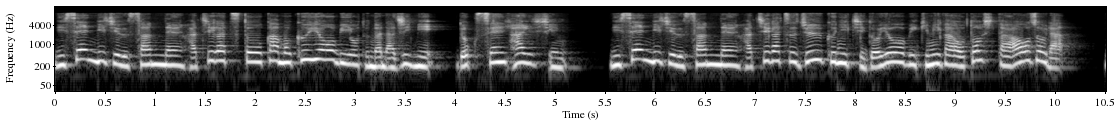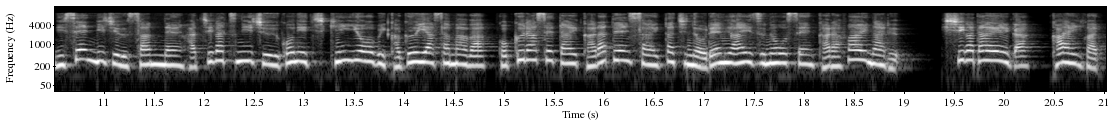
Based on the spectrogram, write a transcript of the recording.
2023年8月10日木曜日大人馴染み、独占配信。2023年8月19日土曜日君が落とした青空。2023年8月25日金曜日かぐや様は小倉世帯から天才たちの恋愛頭脳戦からファイナル。ひし形映画、海外。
